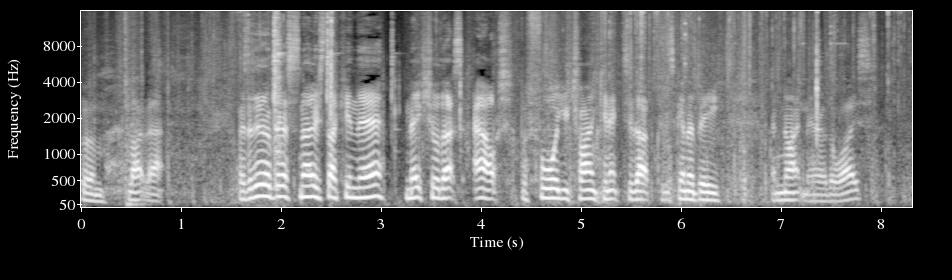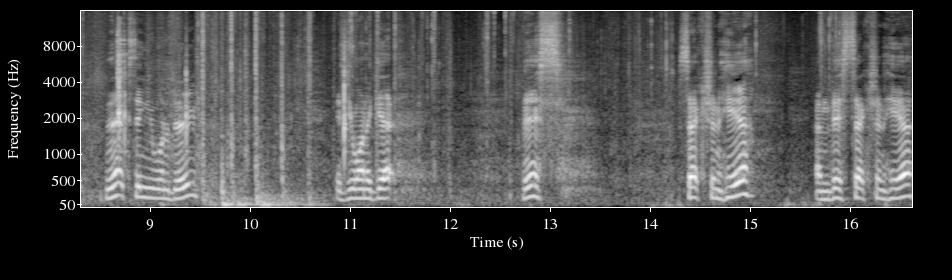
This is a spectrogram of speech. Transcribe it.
Boom, like that. There's a little bit of snow stuck in there. Make sure that's out before you try and connect it up because it's going to be a nightmare otherwise. The next thing you want to do is you want to get this section here and this section here.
